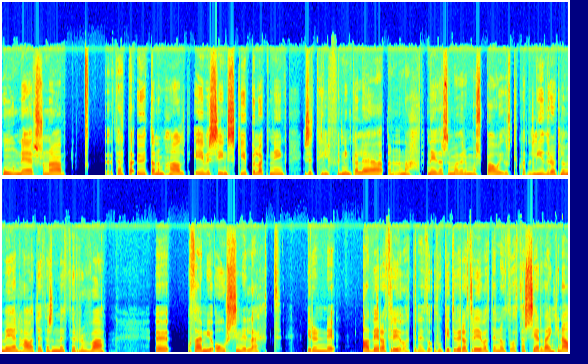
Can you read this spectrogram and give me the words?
hún er svona eh, þetta utanumhald, yfirsýn, skipulagning þessi tilfinningalega nattni þar sem við erum að spá í veist, líður öllum vel, hafa allir það sem þau þurfa. Uh, og það er mjög ósýnilegt í rauninni að vera á þriðjavaktinni, þú, þú getur verið á þriðjavaktinni og þú, það sér það enginn á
